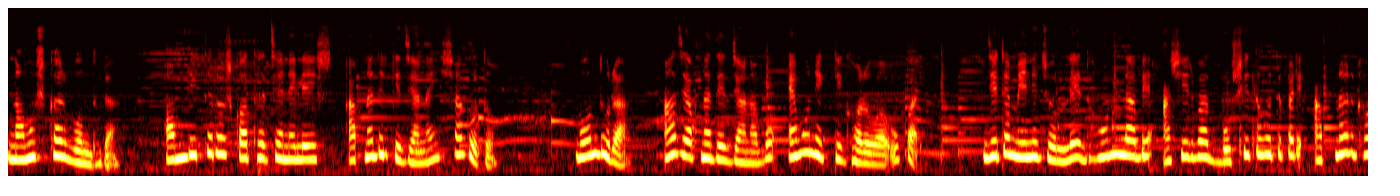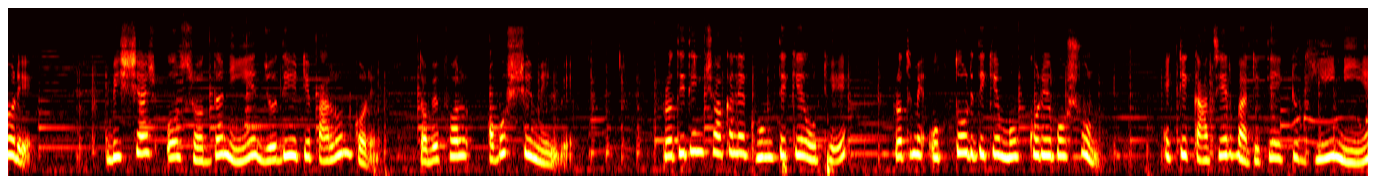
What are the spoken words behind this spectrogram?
নমস্কার বন্ধুরা। অমৃতরস কথা চ্যানেলে আপনাদেরকে জানাই স্বাগত। বন্ধুরা, আজ আপনাদের জানাব এমন একটি ঘরোয়া উপায়, যেটা মেনে চললে ধন লাভে আশীর্বাদ বর্ষিত হতে পারে আপনার ঘরে। বিশ্বাস ও শ্রদ্ধা নিয়ে যদি এটি পালন করেন, তবে ফল অবশ্যই মিলবে। প্রতিদিন সকালে ঘুম থেকে উঠে প্রথমে উত্তর দিকে মুখ করে বসুন। একটি কাঁচের বাটিতে একটু ঘি নিয়ে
